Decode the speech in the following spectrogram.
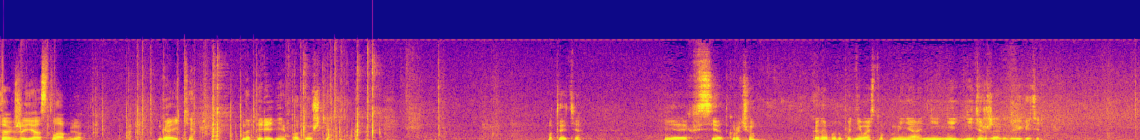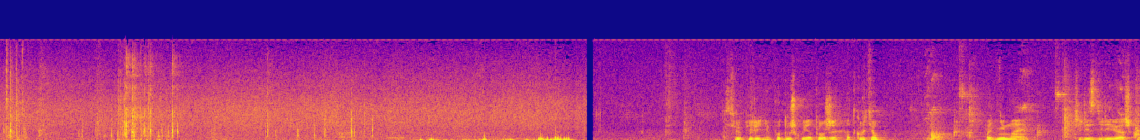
Также я ослаблю гайки на передней подушке. Вот эти. Я их все откручу. Когда буду поднимать, чтобы меня они не, не держали двигатель. Все, переднюю подушку я тоже открутил. Поднимаем через деревяшку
